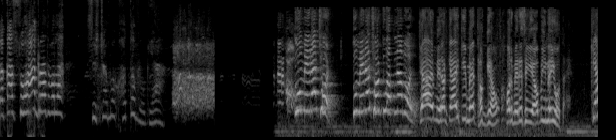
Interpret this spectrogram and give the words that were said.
तथा सुहाग रात वाला सिस्टम खत्म हो गया। तू मेरा छोड़। छोड़ तू अपना बोल। क्या है मेरा क्या है कि मैं थक गया हूँ और मेरे से ये अभी नहीं होता है? क्या?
